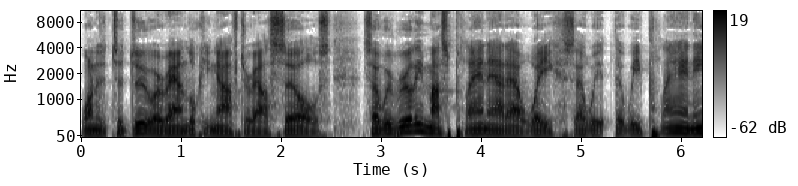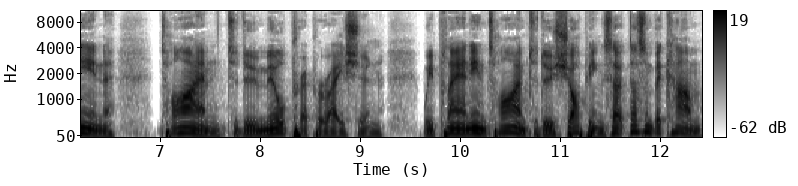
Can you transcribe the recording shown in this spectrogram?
wanted to do around looking after ourselves so we really must plan out our week so we, that we plan in time to do meal preparation we plan in time to do shopping so it doesn't become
